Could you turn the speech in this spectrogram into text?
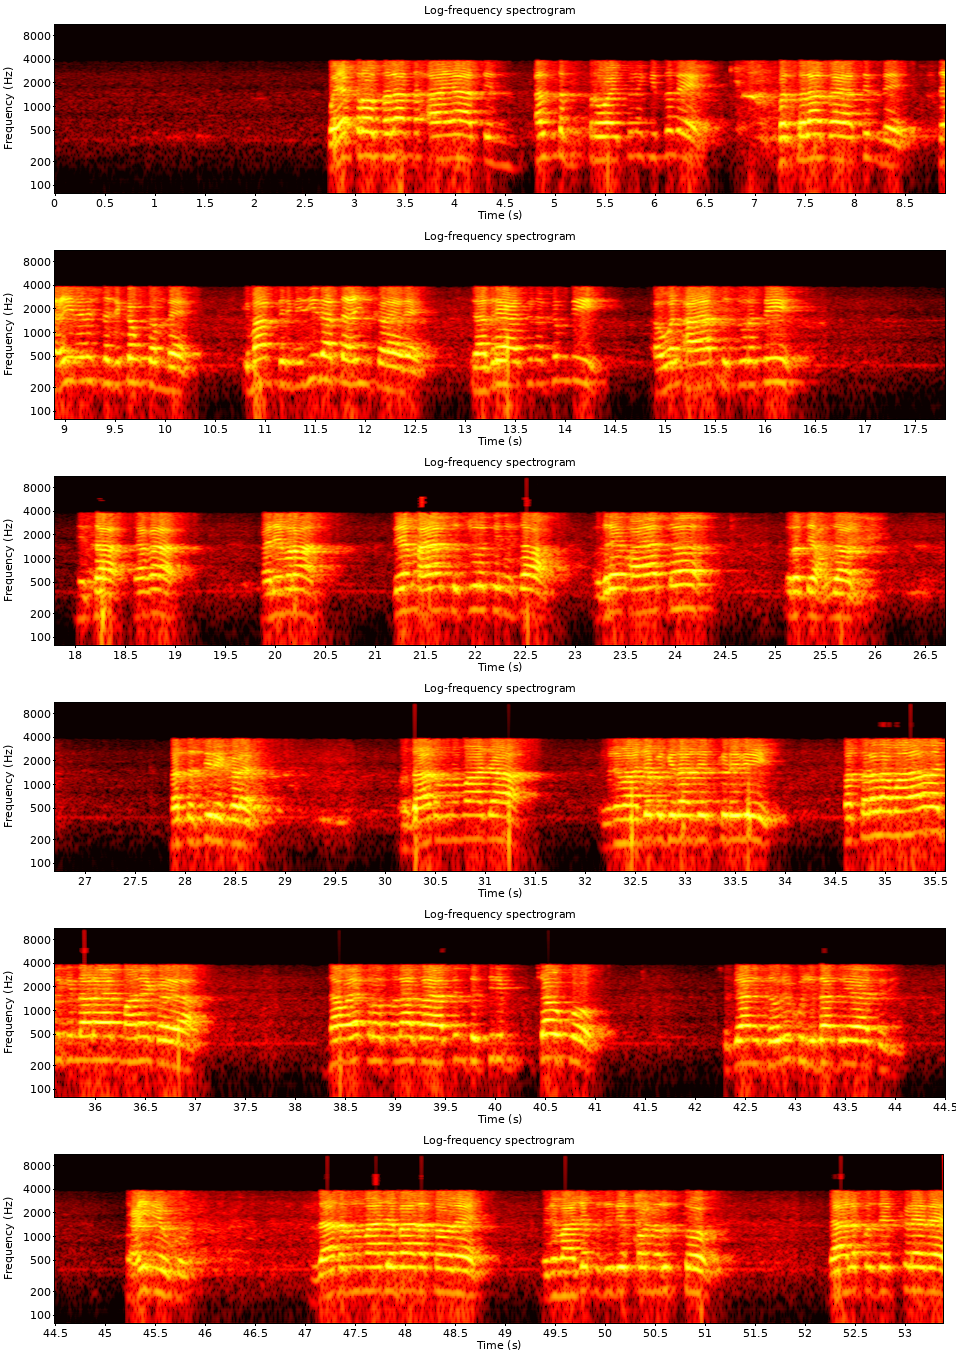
ويقرأ ثلاث آيات التب روايتونه کې څه ده بس ثلاث آيات ده تعین نشته چې کم کم ده امام ترمذی دا تعین کړی دی دا درې آیاتونه کم دي اول آیات د سورته نساء هغه ال عمران دیم آیات د سورته نساء دریم آیات سورته احزاب دا تفسیر کړه وزار ابن ماجه ابن ماجه په کې دا ذکر کړی دی فسر الله معنا چې کیندار آیات معنی کړی دا دا وقرا ثلاث آیات تفسیر چاو کو سفیان ثوری کو جدا درې آیات دي عین یو کو زاد ابن ماجه بعد قوله ابن ماجه په دې قول نرستو دا لپاره ذکر کړی دی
